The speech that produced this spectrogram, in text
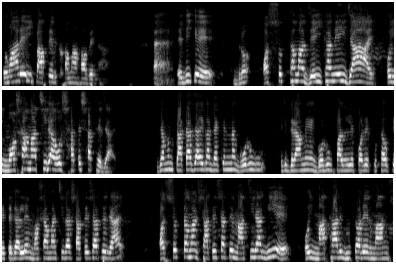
তোমার এই পাপের ক্ষমা হবে না। আহ, এদিকে অশ্বত্থামা যেইখানেই যায় ওই মশা মাছিরা ওর সাথে সাথে যায়। যেমন কাটা জায়গা দেখেন না গরু যে গ্রামে গরু পাললে পরে কোথাও কেটে গেলে মশা মাছিরা সাথে সাথে যায়। অশ্বত্থামার সাথে সাথে মাছিরা গিয়ে ওই মাথার ভিতরের মাংস,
